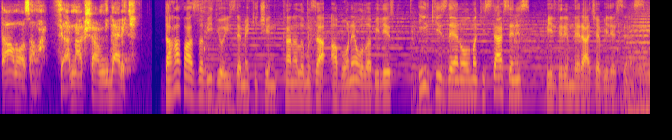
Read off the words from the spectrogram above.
Tamam o zaman. Yarın akşam giderik. Daha fazla video izlemek için kanalımıza abone olabilir, ilk izleyen olmak isterseniz bildirimleri açabilirsiniz.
